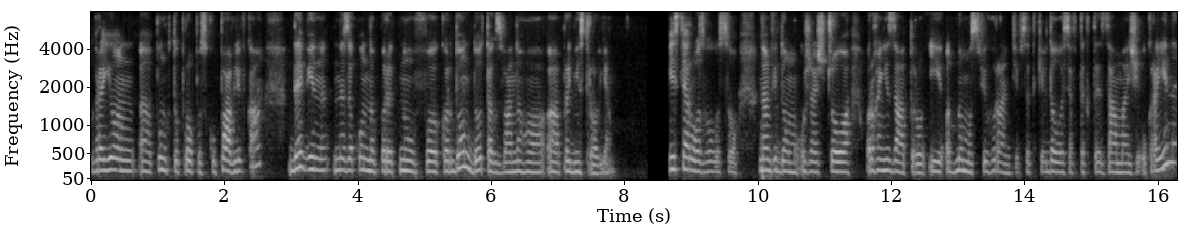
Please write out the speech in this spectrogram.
в район е, пункту пропуску Павлівка, де він незаконно перетнув е, кордон до так званого е, Придністров'я. Після розголосу нам відомо уже, що організатору і одному з фігурантів все-таки вдалося втекти за межі України.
